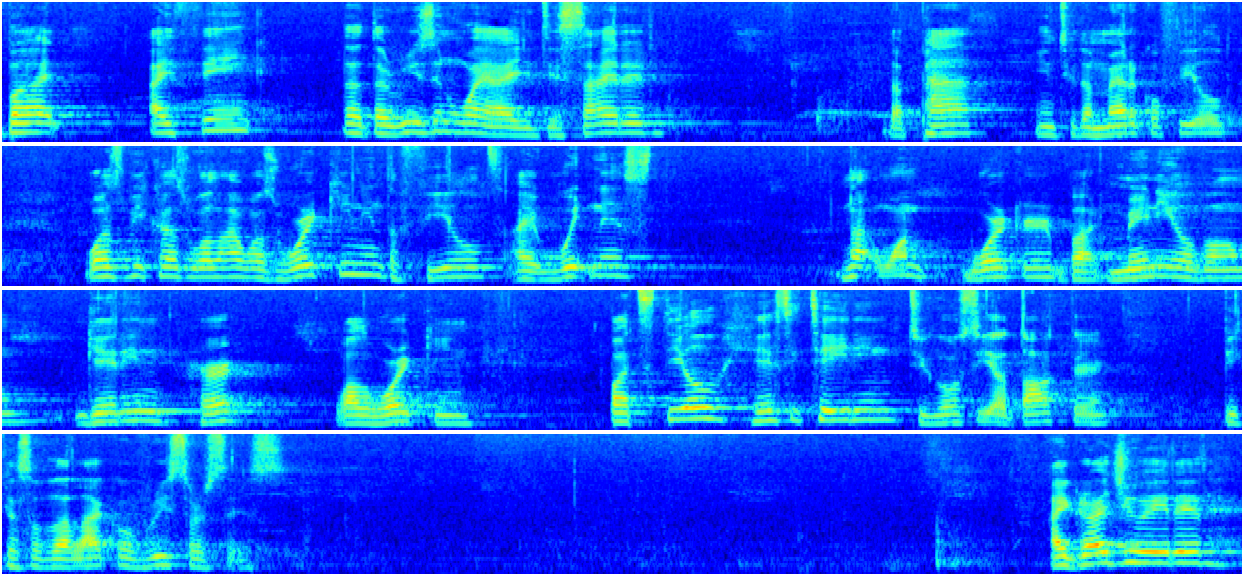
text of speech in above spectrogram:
But I think that the reason why I decided the path into the medical field was because while I was working in the fields, I witnessed not one worker, but many of them getting hurt while working, but still hesitating to go see a doctor because of the lack of resources. I graduated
